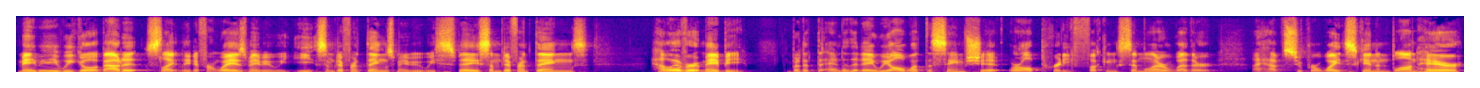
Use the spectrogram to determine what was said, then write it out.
Maybe we go about it slightly different ways. Maybe we eat some different things. Maybe we say some different things. However, it may be. But at the end of the day, we all want the same shit. We're all pretty fucking similar, whether I have super white skin and blonde hair,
